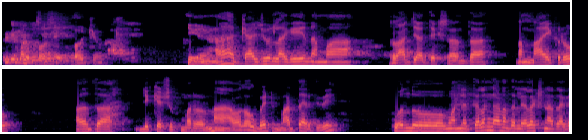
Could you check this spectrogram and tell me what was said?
ಓಕೆ ಓಕೆ ಓಕೆ ಈಗ ಕ್ಯಾಶುವಲ್ ಆಗಿ ನಮ್ಮ ರಾಜ್ಯ ಅಧ್ಯಕ್ಷ ಅಂತ ನಮ್ಮ ನಾಯಕರು ಅಂತ ಡಿ ಕೆ ಶಿವಕುಮಾರ್ ಅವ್ರನ್ನ ಅವಾಗ ಭೇಟಿ ಮಾಡ್ತಾ ಇರ್ತೀವಿ. ಒಂದು ಮೊನ್ನೆ ತೆಲಂಗಾಣದಲ್ಲಿ ಎಲೆಕ್ಷನ್ ಆದಾಗ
